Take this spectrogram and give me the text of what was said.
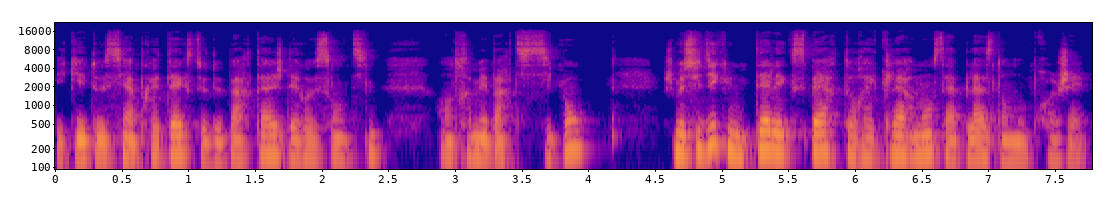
et qui est aussi un prétexte de partage des ressentis entre mes participants, je me suis dit qu'une telle experte aurait clairement sa place dans mon projet.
